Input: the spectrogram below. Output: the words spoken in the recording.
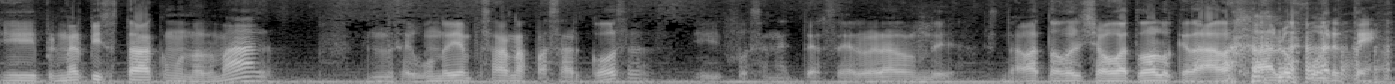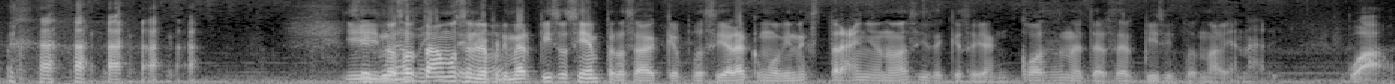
y el primer piso estaba como normal, en el segundo ya empezaron a pasar cosas y pues en el tercero era donde estaba todo el show a todo lo que daba. A lo fuerte. Y nosotros estábamos en el primer piso siempre, o sea, que pues sí era como bien extraño, ¿no? Así de que se veían cosas en el tercer piso y pues no había nadie. wow.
